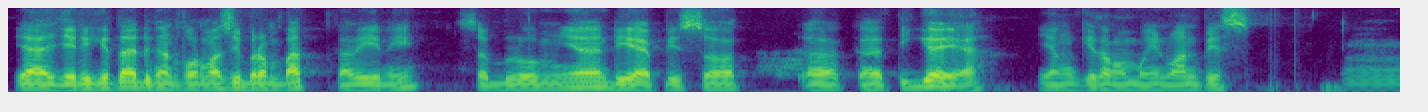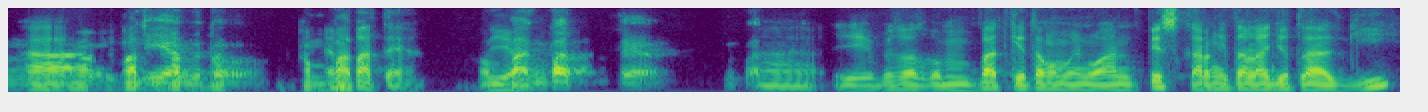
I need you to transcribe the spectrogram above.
Ya, jadi kita dengan formasi berempat kali ini. Sebelumnya di episode uh, ketiga ya, yang kita ngomongin One Piece. Hmm, uh, empat, iya betul. Keempat, empat ya? Empat. Empat, ya. Empat. Nah, di episode keempat kita ngomongin One Piece. Sekarang kita lanjut lagi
